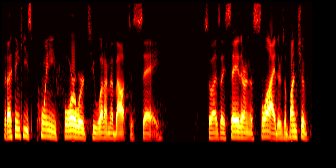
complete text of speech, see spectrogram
but I think he's pointing forward to what I'm about to say. So as I say there on the slide, there's a bunch of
